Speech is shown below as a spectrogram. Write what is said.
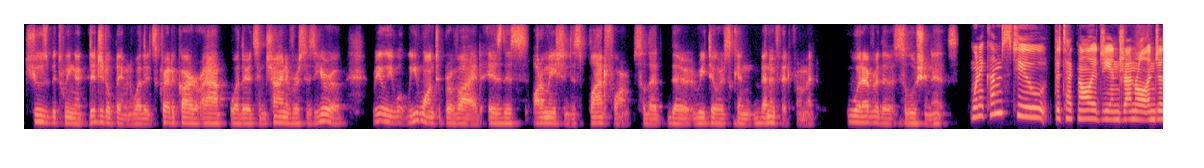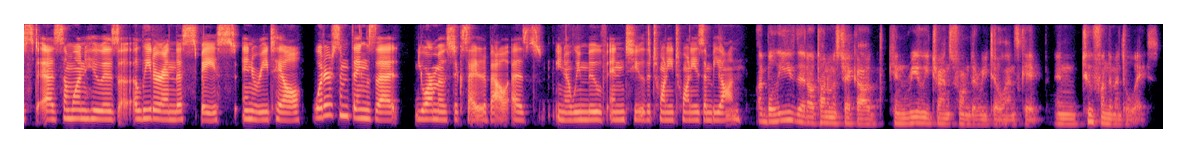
choose between a digital payment, whether it's credit card or app, whether it's in China versus Europe. Really, what we want to provide is this automation, this platform, so that the retailers can benefit from it, whatever the solution is. When it comes to the technology in general, and just as someone who is a leader in this space in retail, what are some things that you're most excited about as you know we move into the 2020s and beyond i believe that autonomous checkout can really transform the retail landscape in two fundamental ways.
